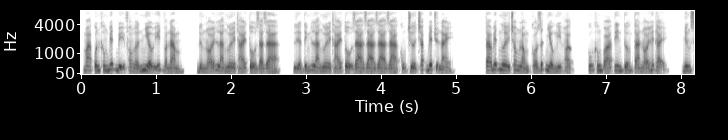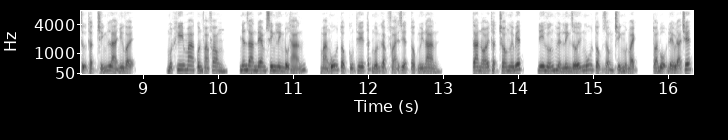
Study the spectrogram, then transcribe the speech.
Ma quân không biết bị phong ấn nhiều ít vào năm, đừng nói là ngươi thái tổ gia gia, liền tính là ngươi thái tổ gia gia gia gia cũng chưa chắc biết chuyện này. Ta biết ngươi trong lòng có rất nhiều nghi hoặc, cũng không quá tin tưởng ta nói hết thảy, nhưng sự thật chính là như vậy. Một khi ma quân phá phong, nhân gian đem sinh linh đổ thán, mà ngũ tộc cũng thế tất muốn gặp phải diệt tộc nguy nan. Ta nói thật cho ngươi biết, đi hướng huyền linh giới ngũ tộc dòng chính một mạch, toàn bộ đều đã chết,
